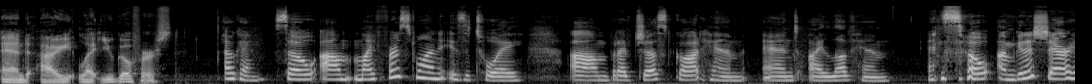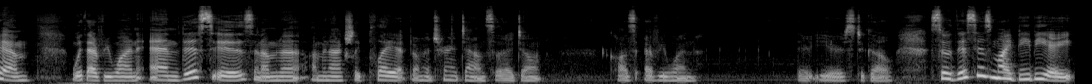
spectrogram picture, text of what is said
and I let you go first. Okay, so um, my first one is a toy, um, but I've just got him and I love him, and so I'm gonna share him with everyone. And this is, and I'm gonna I'm gonna actually play it, but I'm gonna turn it down so that I don't cause everyone their ears to go. So this is my BB-8.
